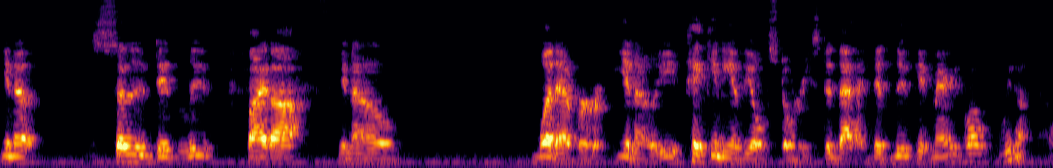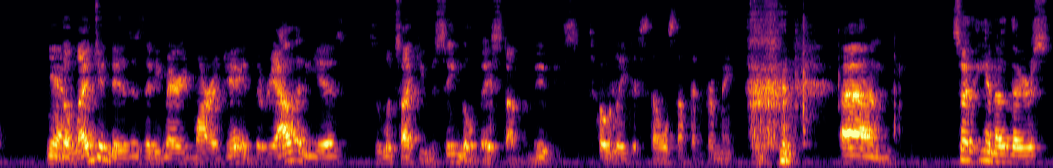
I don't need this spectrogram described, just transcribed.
you know, so did Luke fight off, you know, whatever, you know, you pick any of the old stories. Did that, did Luke get married? Well, we don't know. yeah. The legend is, is that he married Mara Jade. The reality is, is it looks like he was single based on the movies. totally just stole something from me. um, so you know, there's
